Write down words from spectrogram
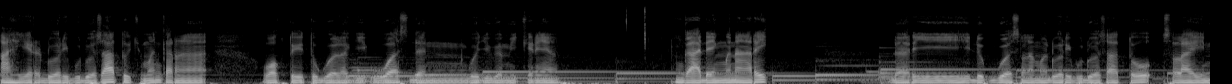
akhir 2021 cuman karena waktu itu gue lagi uas dan gue juga mikirnya nggak ada yang menarik dari hidup gue selama 2021 selain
